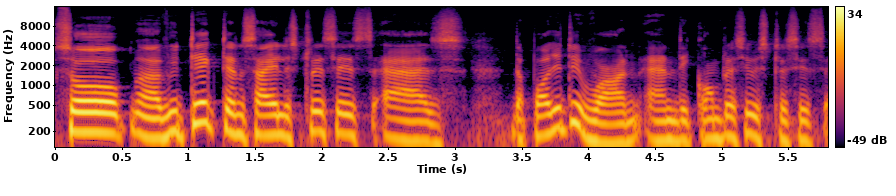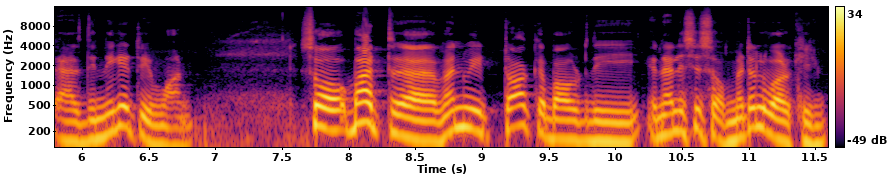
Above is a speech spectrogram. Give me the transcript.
So, uh, we take tensile stresses as the positive one and the compressive stresses as the negative one. So, but uh, when we talk about the analysis of metalworking,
